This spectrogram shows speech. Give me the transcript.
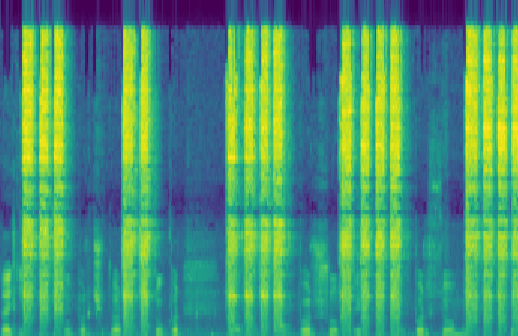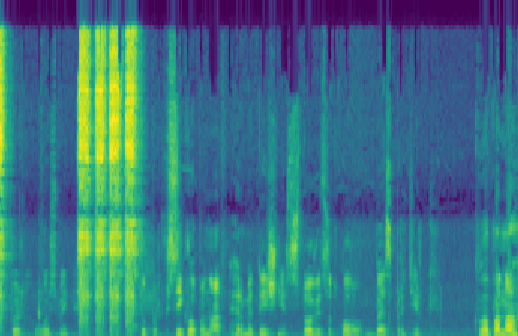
третій, супер, четвертий, супер, супер, шостий, супер, сьомий, супер, восьмий, супер. Всі клапана герметичні, 100% без притірки. Клапана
